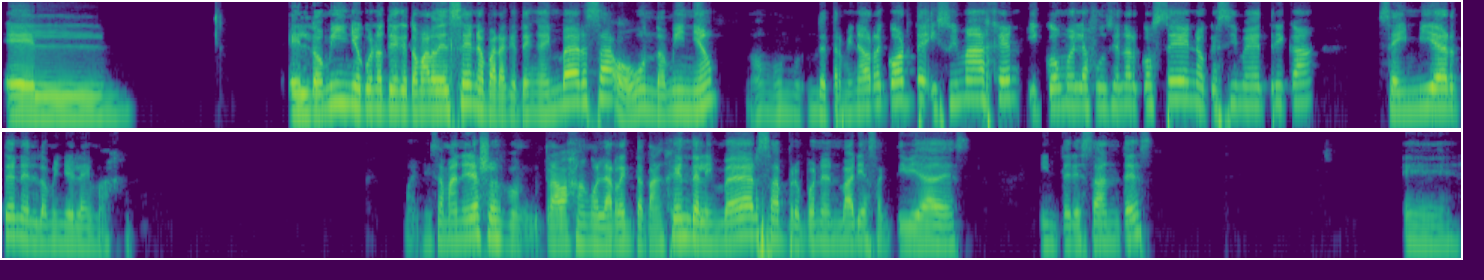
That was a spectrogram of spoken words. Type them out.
el, el dominio que uno tiene que tomar del seno para que tenga inversa, o un dominio, un, determinado recorte, y su imagen, y cómo en la función arcoseno, que es simétrica, se invierte en el dominio de la imagen. Bueno, de esa manera ellos trabajan con la recta tangente la inversa, proponen varias actividades interesantes. Eh,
